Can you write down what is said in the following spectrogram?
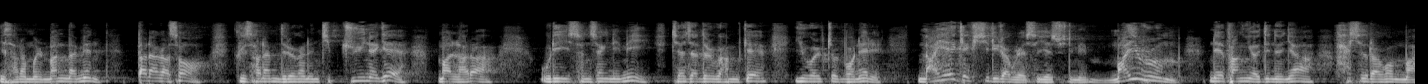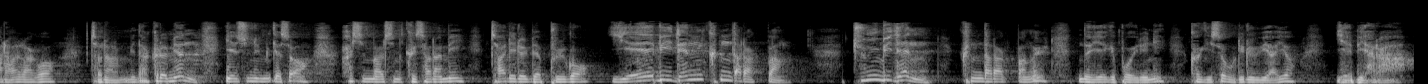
이 사람을 만나면 따라가서 그 사람 들어가는 집 주인에게 말하라. 우리 선생님이 제자들과 함께 6월절 보낼 나의 객실이라고 해서 예수님이 my room 내 방이 어디 있느냐 하시더라고 말하라고 전합니다. 그러면 예수님께서 하신 말씀 그 사람이 자리를 베풀고 예비된 큰 다락방 준비된 큰 다락방을 너희에게 보이리니 거기서 우리를 위하여 예비하라.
